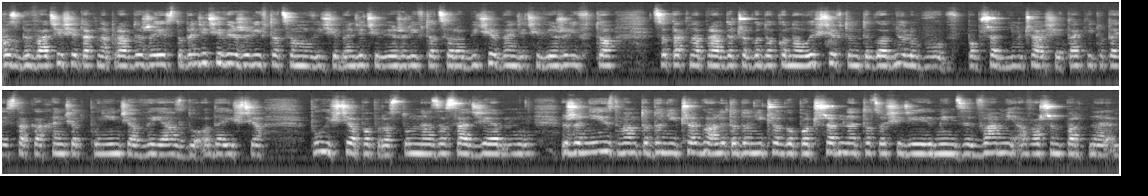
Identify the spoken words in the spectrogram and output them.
pozbywacie się tak naprawdę, że jest to, będziecie wierzyli w to, co mówicie, będziecie wierzyli w to, co robicie, będziecie wierzyli w to, co tak naprawdę, czego dokonałyście w tym tygodniu lub w, w poprzednim czasie, tak? I tutaj jest taka chęć odpłynięcia, wyjazdu, odejścia, pójścia po prostu na zasadzie, mm, że nie jest Wam to do niczego, ale to do niczego potrzebne, to co się dzieje między Wami a Waszym partnerem.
